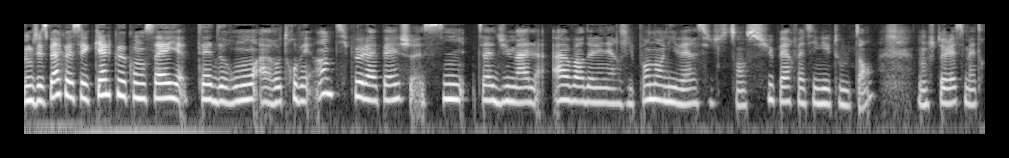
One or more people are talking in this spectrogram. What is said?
Donc j'espère que ces quelques conseils t'aideront à retrouver un petit peu la pêche si tu as du mal à avoir de l'énergie pendant l'hiver et si tu te sens super fatigué tout le temps. Donc je te laisse mettre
